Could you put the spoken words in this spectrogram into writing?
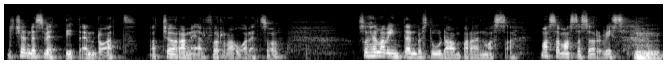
det kändes vettigt ändå att, att köra ner förra året. Så så hela vintern bestod av bara en massa, massa, massa service. Mm.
